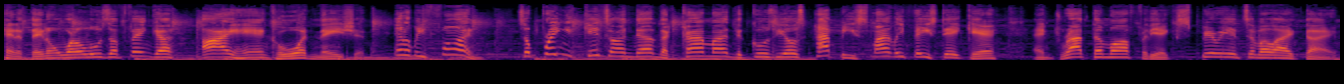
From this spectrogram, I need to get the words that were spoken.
And if they don't want to lose a finger, eye hand coordination. It'll be fun. So bring your kids on down to Carmine DeGuzio's Happy Smiley Face Daycare and drop them off for the experience of a lifetime.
